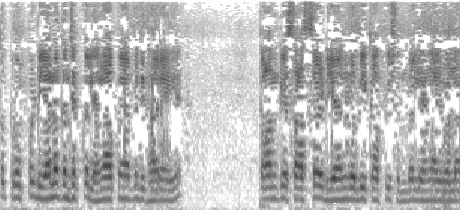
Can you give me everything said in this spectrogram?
तो प्रॉपर डिज़ाइनर कंसेप्ट का लहंगा आपको यहाँ पे दिखा रहे हैं ये। काम के साथ साथ डिज़ाइनर भी काफ़ी सुंदर लहंगा ये वाला।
